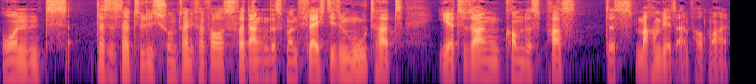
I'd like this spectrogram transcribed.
und das ist natürlich schon 25 Hours verdanken, dass man vielleicht diesen Mut hat, eher zu sagen, komm, das passt, das machen wir jetzt einfach mal.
